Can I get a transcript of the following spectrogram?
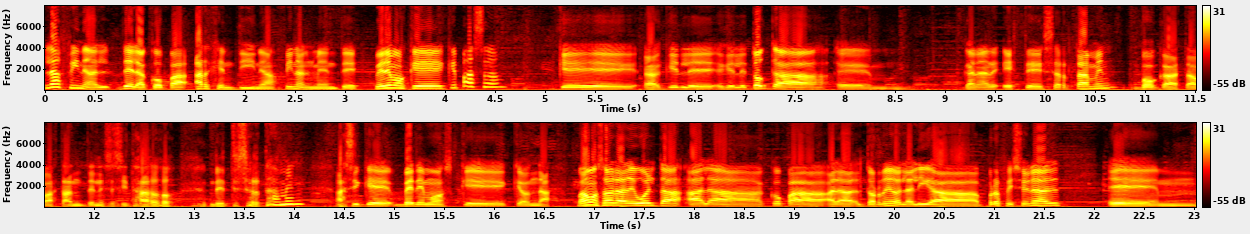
la final de la Copa Argentina. Finalmente, veremos qué, qué pasa. Que a quién le, que le toca eh, ganar este certamen. Boca está bastante necesitado de este certamen. Así que veremos qué, qué onda. Vamos ahora de vuelta a la Copa, al torneo de la Liga Profesional. Eh,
